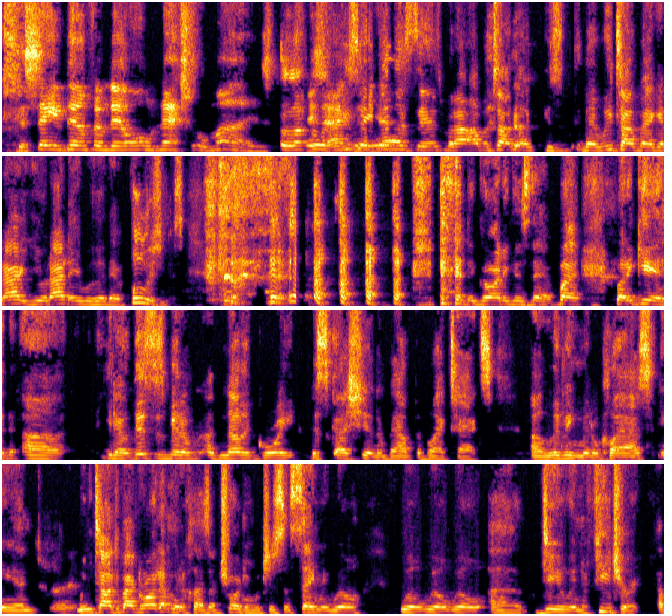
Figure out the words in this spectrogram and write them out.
to save them from their own natural minds. Look, exactly, you say yeah. nonsense, but I, am gonna talk like that. We talk back in our you and our neighborhood that foolishness. and to guard against that, but but again, uh, you know, this has been a, another great discussion about the black tax uh, living middle class. And right. we talked about growing up middle class, our children, which is a segment we'll we'll we'll we'll uh, do in the future uh,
